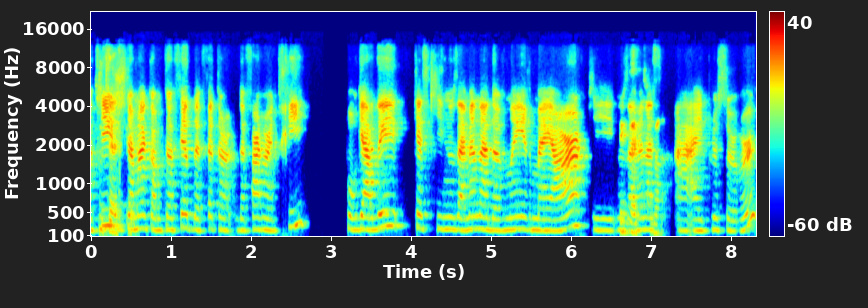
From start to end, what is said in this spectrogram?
OK, justement, comme tu as fait, de, fait de faire un tri pour garder qu'est-ce qui nous amène à devenir meilleur, qui nous amène à, être plus heureux,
